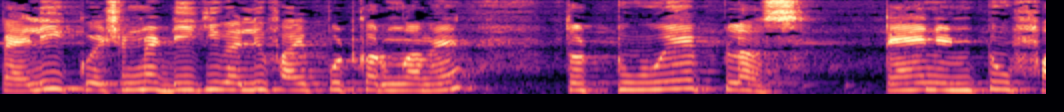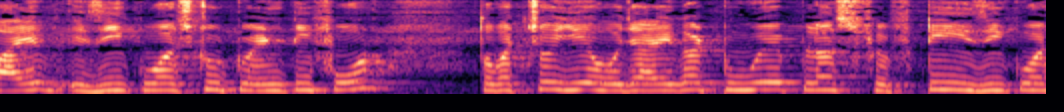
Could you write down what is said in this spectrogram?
पहली इक्वेशन में डी की वैल्यू फाइव पुट करूँगा मैं तो two a plus ten into five is equal to twenty four तो बच्चों, ये हो जाएगा two a plus fifty is equal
